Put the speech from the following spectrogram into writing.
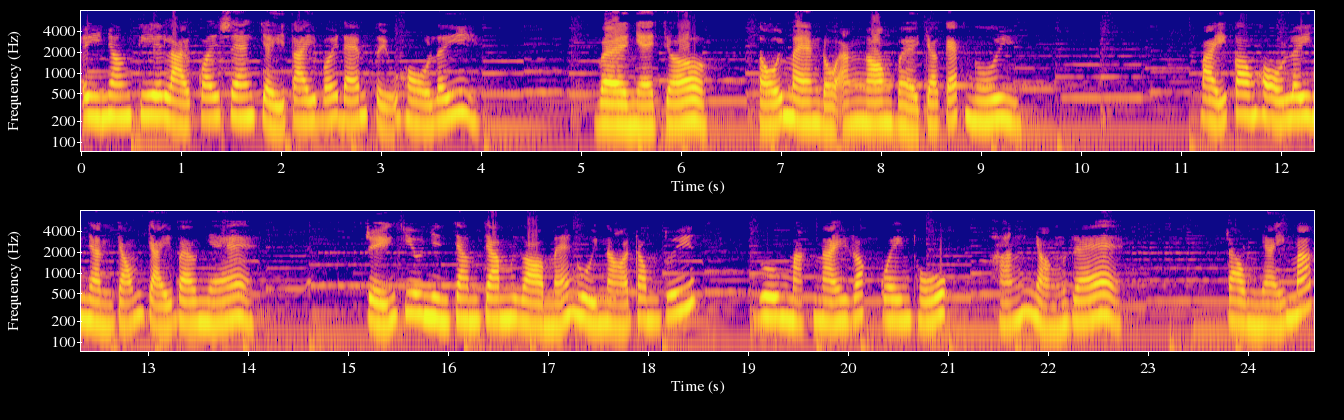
y nhân kia lại quay sang chỉ tay với đám tiểu hồ ly. Về nhà chờ, tối mang đồ ăn ngon về cho các ngươi. Bảy con hồ ly nhanh chóng chạy vào nhà. Triển chiêu nhìn chăm chăm gò má người nọ trong tuyết, gương mặt này rất quen thuộc, hắn nhận ra. Trong nhảy mắt,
